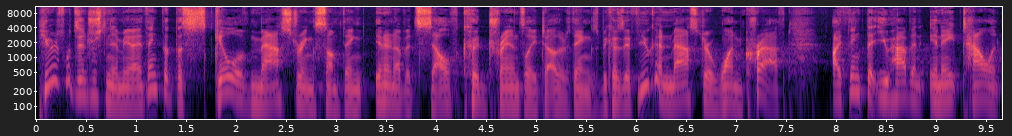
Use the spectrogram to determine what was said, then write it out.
here's what's interesting to me. I think that the skill of mastering something in and of itself could translate to other things. Because if you can master one craft, I think that you have an innate talent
